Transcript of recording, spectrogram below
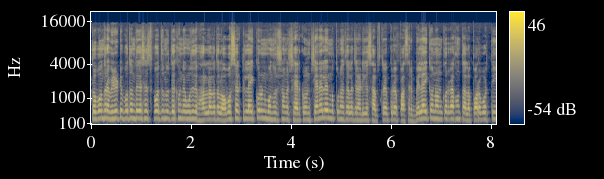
তো বন্ধুরা, ভিডিওটি প্রথম থেকে শেষ পর্যন্ত দেখুন এবং যদি ভালো লাগে তাহলে অবশ্যই একটি লাইক করুন, বন্ধুদের সঙ্গে শেয়ার করুন। চ্যানেলে নতুন হয়ে তাহলে চ্যানেলটিকে সাবস্ক্রাইব করে পাশের বেল আইকন অন করে রাখুন। তাহলে পরবর্তী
